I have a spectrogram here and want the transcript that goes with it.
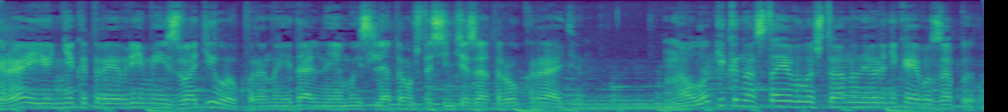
Вчера ее некоторое время изводила параноидальная мысль о том, что синтезатор украден. Но логика настаивала, что она наверняка его забыла.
